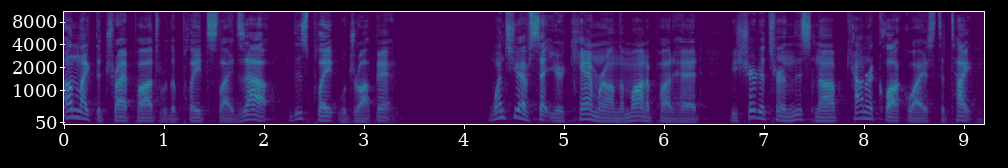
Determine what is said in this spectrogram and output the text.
Unlike the tripods where the plate slides out, this plate will drop in. Once you have set your camera on the monopod head, be sure to turn this knob counterclockwise to tighten.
